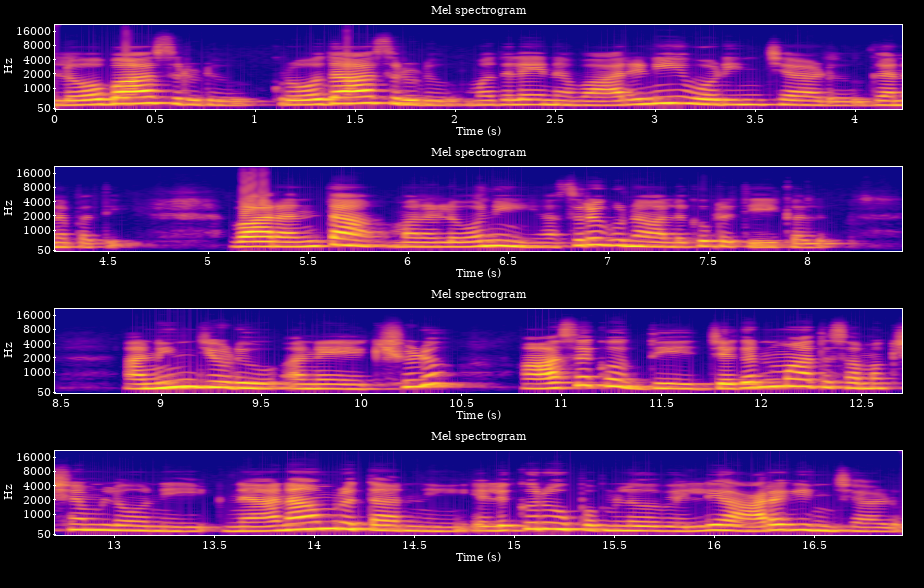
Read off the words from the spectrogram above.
లోభాసురుడు క్రోధాసురుడు మొదలైన వారిని ఓడించాడు గణపతి. వారంతా మనలోని అసురగుణాలకు ప్రతీకలు. అనింద్యుడు అనే యక్షుడు ఆశ కొద్దీ జగన్మాత సమక్షంలోని జ్ఞానామృతాన్ని ఎలుక రూపంలో వెళ్ళి ఆరగించాడు.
